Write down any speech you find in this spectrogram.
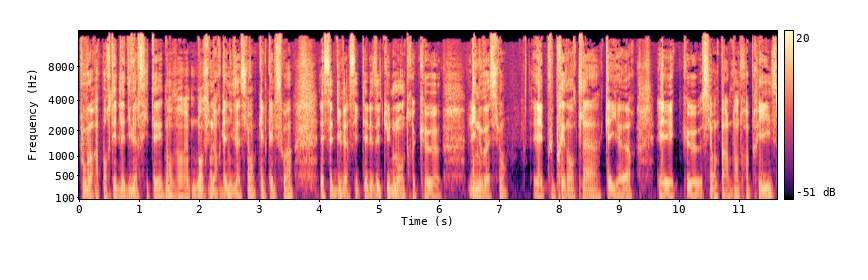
pouvoir apporter de la diversité dans, un, dans une organisation, quelle qu'elle soit, et cette diversité, les études montrent que l'innovation est plus présente là qu'ailleurs et que si on parle d'entreprise,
